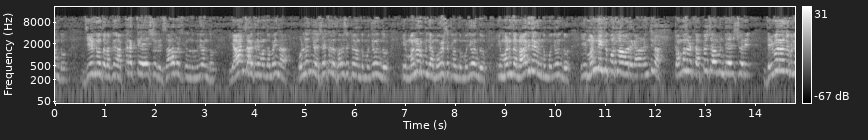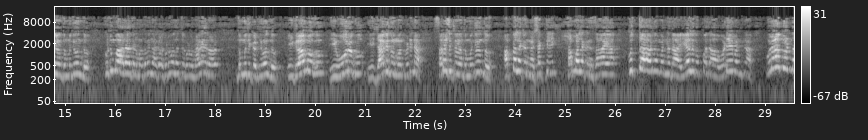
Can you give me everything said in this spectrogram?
ಒಂದು ಜೀರ್ಣವಂತ ಲಗ್ನ ಅಪ್ಪರಕ್ತೇಶ್ವರಿ ಮುದಿ ಮುದಿಯೊಂದು, ಯಾನ್ ಚಾಕರಿ ಮಂದ ಮೈನ ಉಲ್ಲಂಜ ಕ್ಷೇತ್ರದ ಒಂದು ಮುದಿಯೊಂದು, ಈ ಮಣ್ಣುಡು ಪುಂಜ ಒಂದು ಮುದಿಯೊಂದು, ಈ ಮಣ್ಣದ ನಾಗದೇವರೊಂದು ಮುದಿಯೊಂದು, ಈ ಮಣ್ಣಿದ್ದು ಪೊರ್ಲಾವರ ಕಾರಣ ಅಂಚಿನ ಕಮ್ಮಲಟ್ಟ ಅಪ್ಪೆ ಚಾಮುಂಡೇಶ್ವರಿ ಮುದಿ ಒಂದು ಕುಟುಂಬ ಆರಾಧನೆ ಮಂದ ಮೈನ ಕುಟುಂಬ ನಾಗದೇವರ ದುಮ್ಮದಿ ಕಟ್ಟಿ ಒಂದು, ಈ ಗ್ರಾಮಗೂ ಈ ಊರಿಗೂ, ಈ ಜಾಗದ ಬಂದ್ಬಿಟ್ಟಿನ ಸರ್ವಶಕ್ತಿವಂತ ಒಂದು ಅಪ್ಪಲಕನ ಶಕ್ತಿ, ತಮ್ಮಲಕನ ಸಹಾಯ, ಕುತ್ತಾರದ ಮಣ್ಣದ ಏಳುಗೊಪ್ಪದ ಒಡೆ ಬಣ್ಣ ಮಂತ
